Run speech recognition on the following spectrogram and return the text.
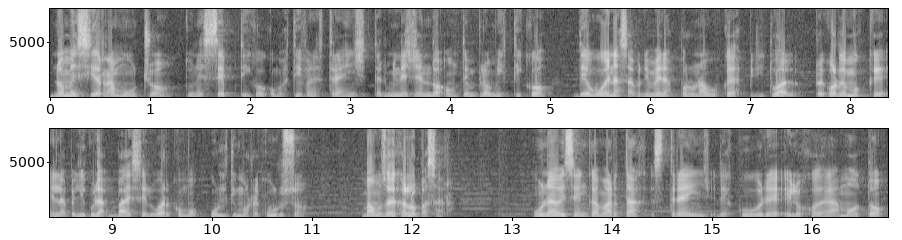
no me cierra mucho que un escéptico como Stephen Strange termine yendo a un templo místico de buenas a primeras por una búsqueda espiritual. Recordemos que en la película va a ese lugar como último recurso. Vamos a dejarlo pasar. Una vez en Kamartag, Strange descubre el ojo de Agamotto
